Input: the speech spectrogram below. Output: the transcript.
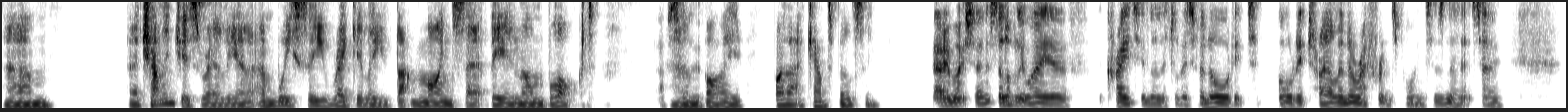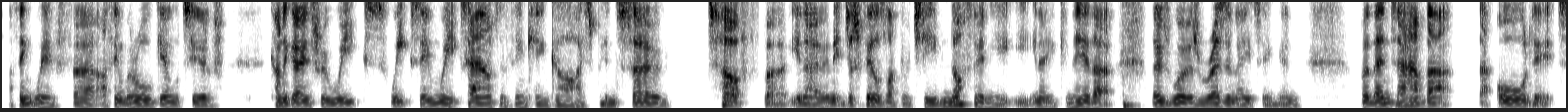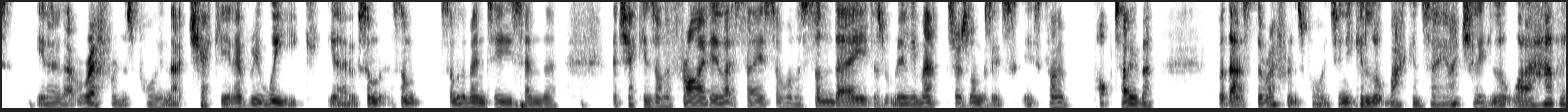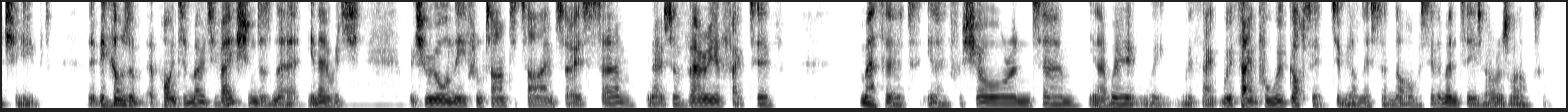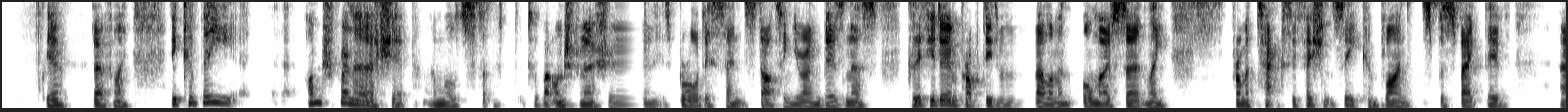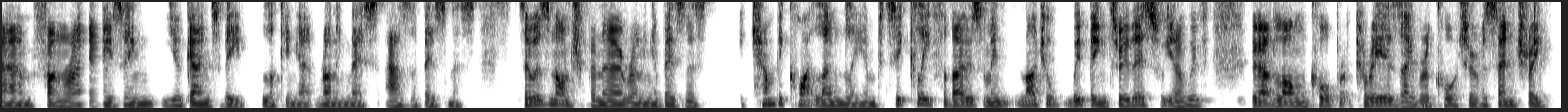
um, uh, challenges, really. And, and, we see regularly that mindset being unblocked um, by by that accountability. Very much so. And it's a lovely way of creating a little bit of an audit audit trail and a reference point, isn't it? So I think we've uh, I think we're all guilty of kind of going through weeks, weeks in, weeks out, and thinking, God, it's been so tough, but you know, and it just feels like I've achieved nothing. You, you know, you can hear that those words resonating, and but then to have that that audit, you know, that reference point, that check in every week. You know, some some some of the mentees send the the check-ins on a Friday, let's say, so on a Sunday, it doesn't really matter as long as it's it's kind of popped over. But that's the reference point, and you can look back and say, actually, look what I have achieved. And it mm. becomes a, a point of motivation, doesn't it? You know, which which we all need from time to time. So it's um, you know it's a very effective method, you know, for sure. And um, you know, we we we thank we're thankful we've got it to be honest, and obviously the mentees are as well. So. Yeah, definitely. It could be entrepreneurship, and we'll talk about entrepreneurship in its broadest sense, starting your own business. Because if you're doing property development, almost certainly from a tax efficiency compliance perspective, um, fundraising, you're going to be looking at running this as a business. So, as an entrepreneur running a business, it can be quite lonely, and particularly for those. I mean, Nigel, we've been through this. You know, we've we've had long corporate careers over a quarter of a century.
